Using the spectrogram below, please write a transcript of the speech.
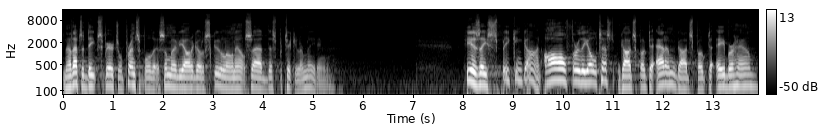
Now, that's a deep spiritual principle that some of you ought to go to school on outside this particular meeting. He is a speaking God. All through the Old Testament, God spoke to Adam, God spoke to Abraham.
